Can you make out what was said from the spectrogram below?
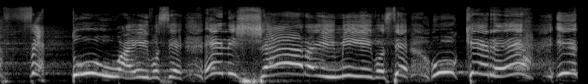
efetua em você, Ele gera em mim, em você, o querer e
